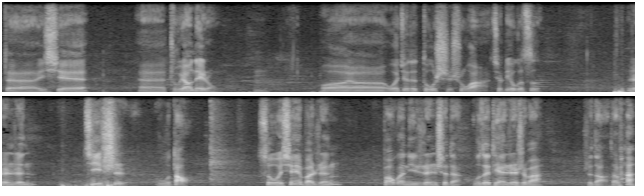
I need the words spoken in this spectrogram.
的一些，呃主要内容。嗯，我我觉得读史书啊，就六个字：认人、记事、悟道。所以我先要把人，包括你认识的武则天认识吧？知道对吧？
